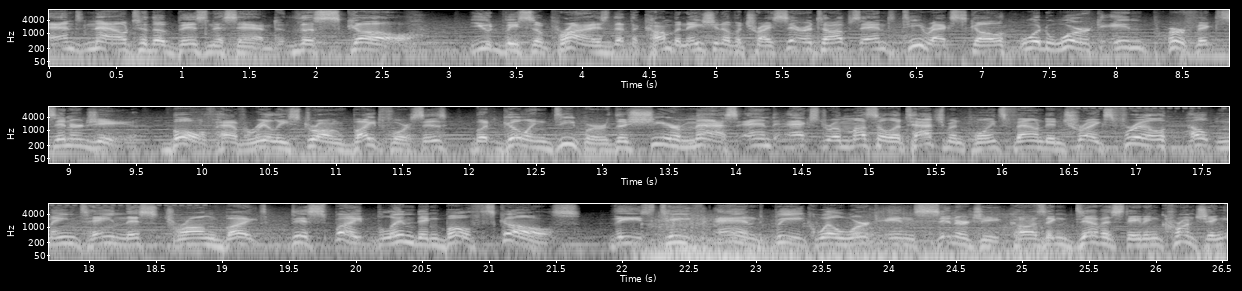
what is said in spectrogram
And now to the business end the skull. You'd be surprised that the combination of a Triceratops and T Rex skull would work in perfect synergy. Both have really strong bite forces, but going deeper, the sheer mass and extra muscle attachment points found in Trike's frill help maintain this strong bite, despite blending both skulls. These teeth and beak will work in synergy, causing devastating crunching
